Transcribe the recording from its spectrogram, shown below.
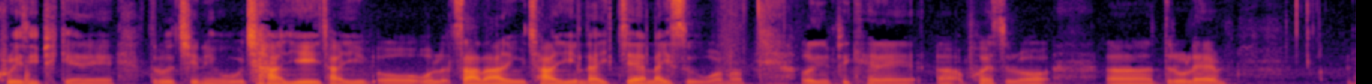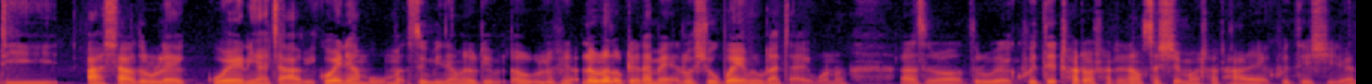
crazy ဖြစ်ခဲ့တယ်သူတို့တချင်တွေကိုခြာရေးခြာရေးဟိုဟိုစာသားတွေကိုခြာရေးလိုက်ကျက်လိုက်ဆိုပေါ့နော်အဲ့လိုဖြစ်ခဲ့တဲ့အဖွဲ့ဆိုတော့အာသူတို့လည်းဒီ အာရှာသူတို့လည်းကွဲနေရကြပြီကွဲနေရမို့အစုမိနေမလုပ်တယ်လုပ်လို့လုပ်တယ်ဒါပေမဲ့အဲ့လိုရှိုးပွဲရမလုပ်တာကြပြီပေါ့နော်အဲဆိုတော့သူတို့ရဲ့ခွေသစ်ထွက်တော့ထွက်တယ်2018မှာထွက်ထားတဲ့ခွေသစ်ရှိတယ်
